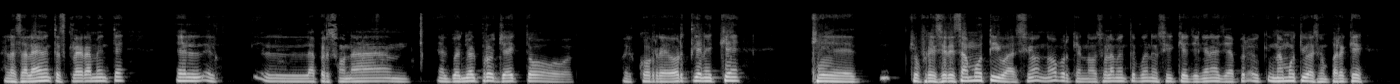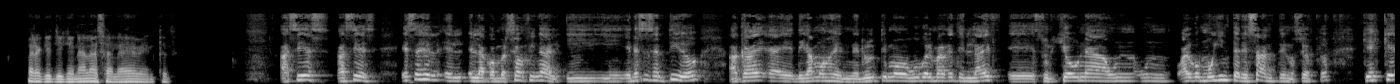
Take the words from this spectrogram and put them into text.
a la sala de ventas. Claramente, el, el, la persona, el dueño del proyecto o el corredor tiene que, que, que, ofrecer esa motivación, ¿no? Porque no solamente, bueno, sí, que lleguen allá, pero una motivación para que, para que lleguen a la sala de ventas. Así es, así es. Esa es la conversión final. Y, en ese sentido, acá, eh, digamos, en el último Google Marketing Live eh, surgió algo muy interesante, ¿no es cierto? Que es que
